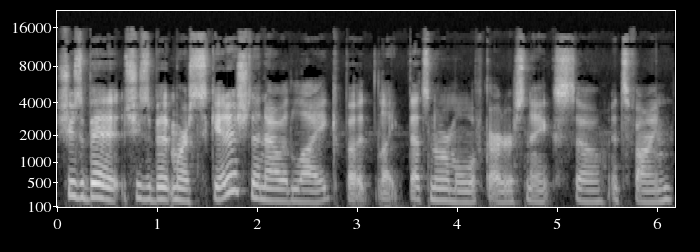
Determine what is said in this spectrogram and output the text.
She's a bit she's a bit more skittish than I would like, but like that's normal with garter snakes, so it's fine.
